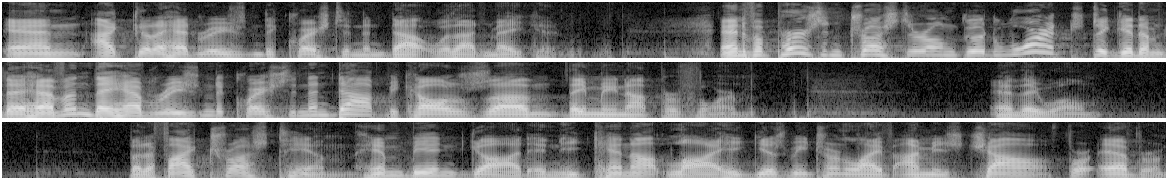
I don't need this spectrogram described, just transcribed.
and I could have had reason to question and doubt whether I'd make it. And if a person trusts their own good works to get them to heaven, they have reason to question and doubt because um, they may not perform. And they won't. But if I trust Him, Him being God, and He cannot lie, He gives me eternal life, I'm His child forever.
